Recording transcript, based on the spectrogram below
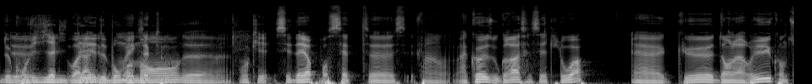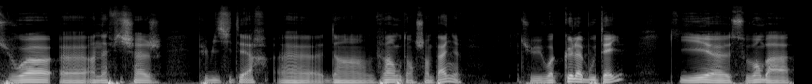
de, convivialité, de, bons moments. De... ok C'est d'ailleurs pour cette, euh, enfin, à cause ou grâce à cette loi, euh, que dans la rue, quand tu vois euh, un affichage publicitaire d'un vin ou d'un champagne, tu vois que la bouteille, qui est souvent bah,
